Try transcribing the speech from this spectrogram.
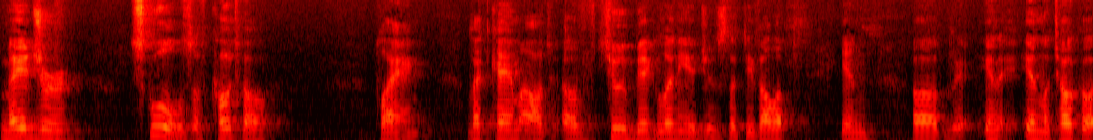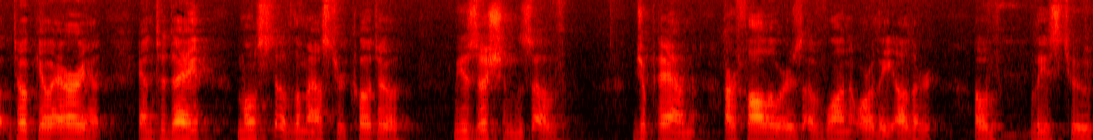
major schools of koto playing that came out of two big lineages that developed in, uh, in, in the Tokyo, Tokyo area. And today, most of the master koto musicians of Japan are followers of one or the other of these two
